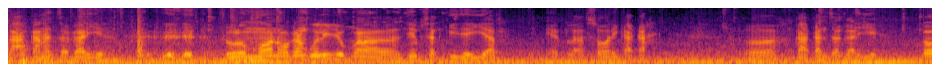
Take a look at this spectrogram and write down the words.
કાકાને જગાડીએ. થોડું મન વગર બોલી ગયું, પણ જીભ છટકી જાય યાર. એટલે સોરી કાકા. કાકાને જગાડીએ. તો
